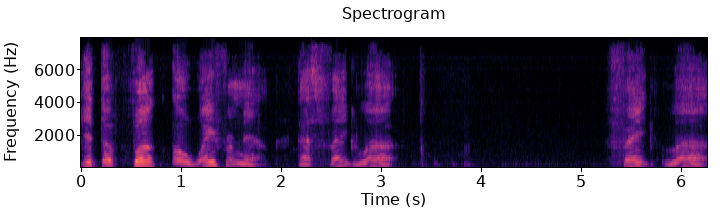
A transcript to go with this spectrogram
Get the fuck away from them. That's fake love. Fake love.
